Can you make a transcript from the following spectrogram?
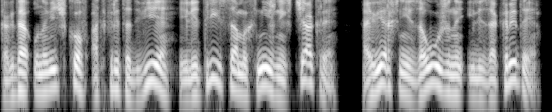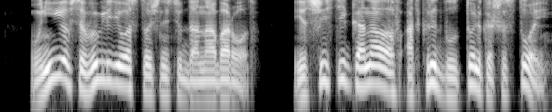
когда у новичков открыто две или три самых нижних чакры, а верхние заужены или закрыты, у нее все выглядело с точностью да наоборот. Из шести каналов открыт был только шестой.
